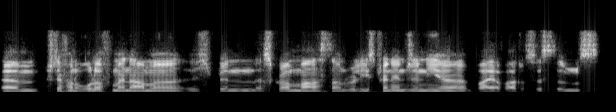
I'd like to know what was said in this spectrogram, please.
Ähm, Stefan Rohloff, mein Name. Ich bin Scrum Master und Release Train Engineer bei Avato Systems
